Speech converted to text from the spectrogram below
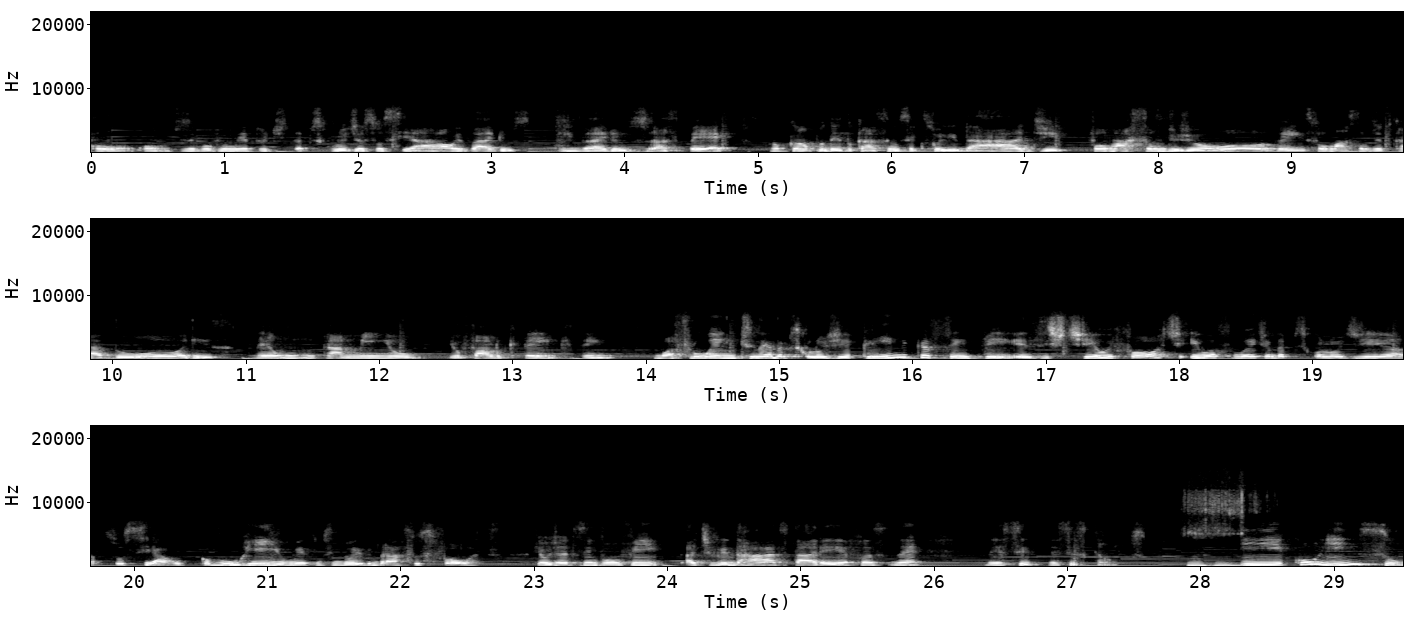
com, com o desenvolvimento de, da psicologia social em vários, em vários aspectos, no campo da educação e sexualidade, formação de jovens, formação de educadores, né, um, um caminho, eu falo que tem, que tem um afluente né, da psicologia clínica sempre existiu e forte, e o afluente da psicologia social, como um rio mesmo, assim, dois braços fortes, que eu já desenvolvi atividades, tarefas né, nesse, nesses campos. Uhum. E com isso,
